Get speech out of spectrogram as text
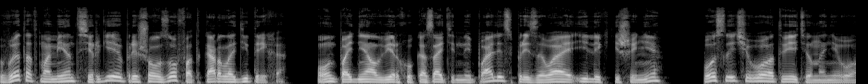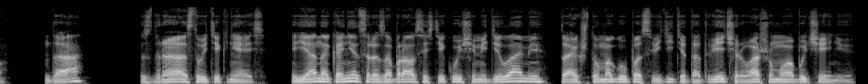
В этот момент Сергею пришел зов от Карла Дитриха. Он поднял вверх указательный палец, призывая Или к тишине, после чего ответил на него. «Да?» «Здравствуйте, князь. Я, наконец, разобрался с текущими делами, так что могу посвятить этот вечер вашему обучению.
